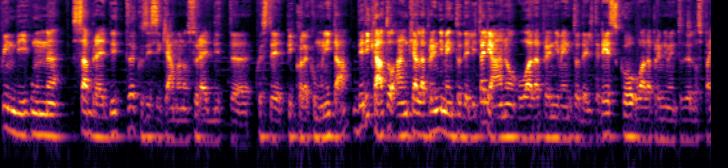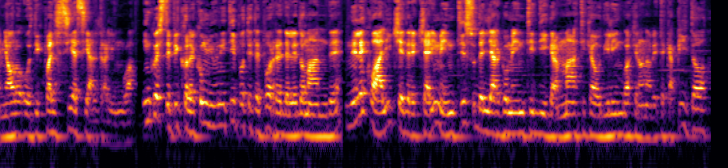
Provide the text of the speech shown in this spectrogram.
quindi un subreddit, così si chiamano su Reddit eh, queste piccole comunità, dedicato anche all'apprendimento dell'italiano o all'apprendimento del tedesco o all'apprendimento dello spagnolo o di qualsiasi altra lingua. In queste piccole community potete porre delle domande nelle quali chiedere chiarimenti su degli argomenti di grammatica o di lingua che non avete capito,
